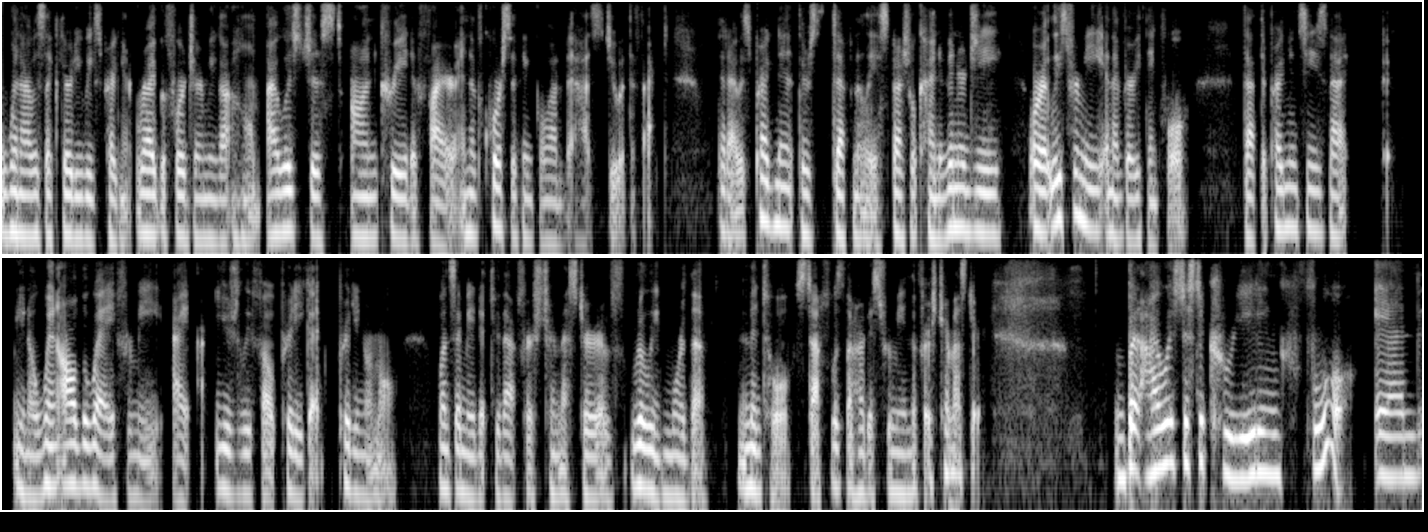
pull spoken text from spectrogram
when I was like 30 weeks pregnant, right before Jeremy got home. I was just on creative fire. And of course, I think a lot of it has to do with the fact that I was pregnant. There's definitely a special kind of energy, or at least for me. And I'm very thankful that the pregnancies that you know went all the way for me i usually felt pretty good pretty normal once I made it through that first trimester of really more the mental stuff was the hardest for me in the first trimester. But I was just a creating fool and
